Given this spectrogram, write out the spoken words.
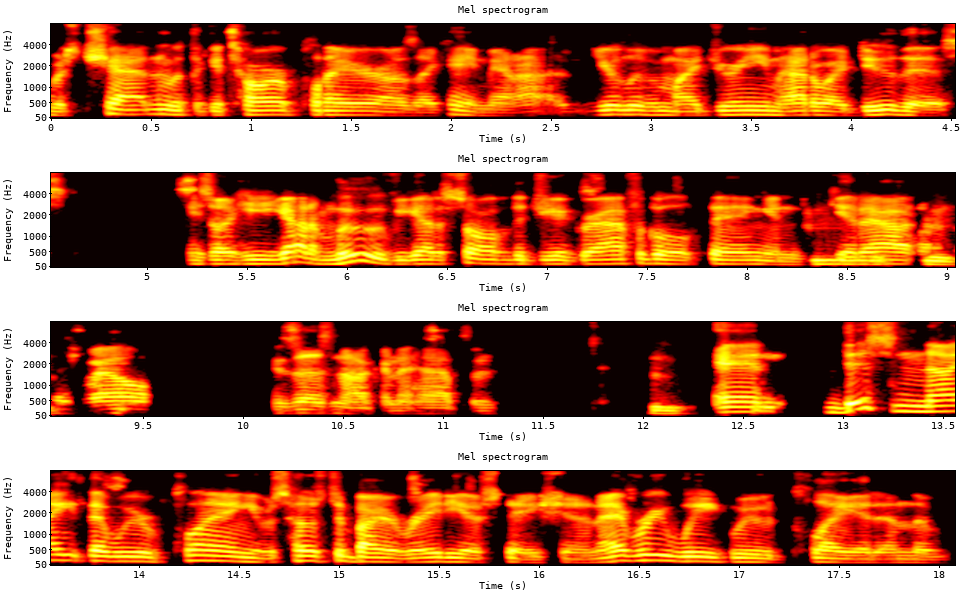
was chatting with the guitar player. I was like, hey, man, I, you're living my dream. How do I do this? He's like, you got to move. You got to solve the geographical thing and get mm-hmm. out. Like, well, because that's not going to happen. Mm-hmm. And this night that we were playing, it was hosted by a radio station, and every week we would play it. And the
